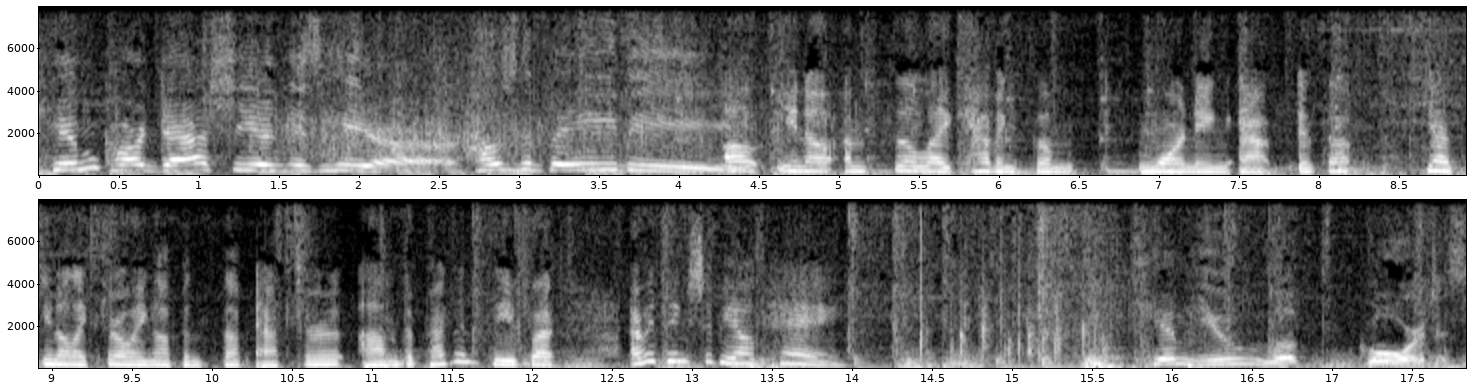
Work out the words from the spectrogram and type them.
Kim Kardashian is here. How's the baby? Oh, you know, I'm still like having some morning app. Is that? Yes, you know, like throwing up and stuff after um, the pregnancy, but everything should be okay. Kim, you look gorgeous.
